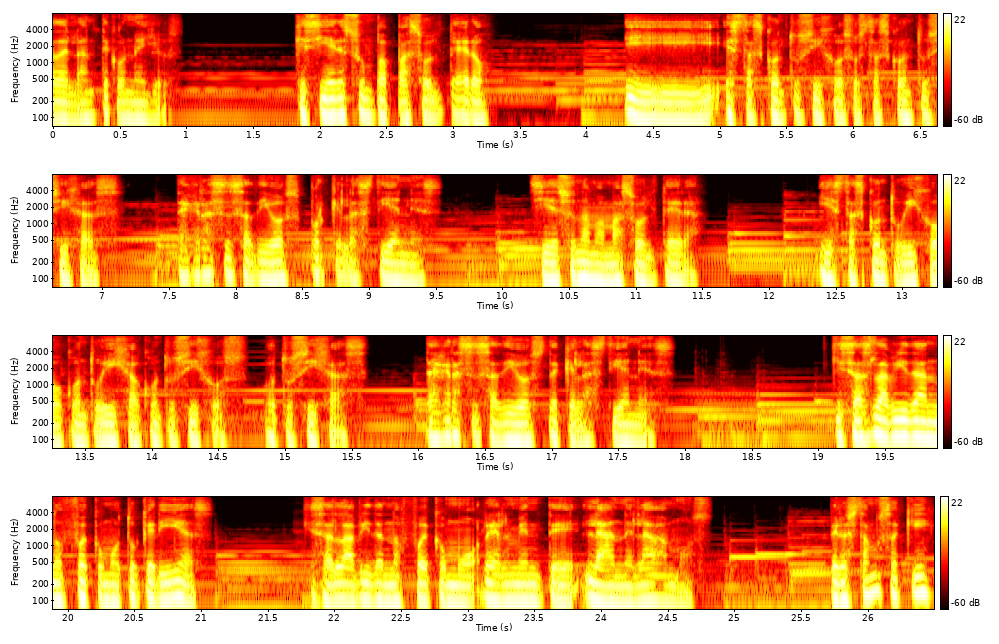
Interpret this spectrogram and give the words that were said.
adelante con ellos que si eres un papá soltero y estás con tus hijos o estás con tus hijas, da gracias a Dios porque las tienes. Si eres una mamá soltera y estás con tu hijo o con tu hija o con tus hijos o tus hijas, da gracias a Dios de que las tienes. Quizás la vida no fue como tú querías, quizás la vida no fue como realmente la anhelábamos, Pero estamos aquí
